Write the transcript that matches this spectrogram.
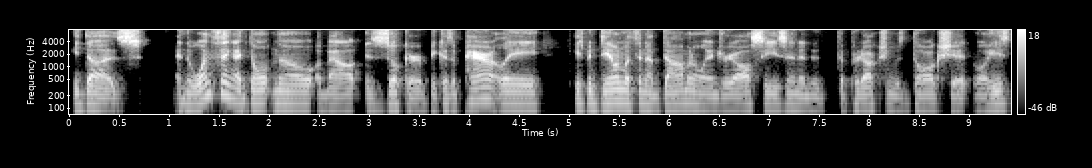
He does. And the one thing I don't know about is Zucker because apparently he's been dealing with an abdominal injury all season and the production was dog shit. Well, he's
